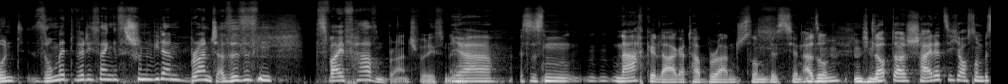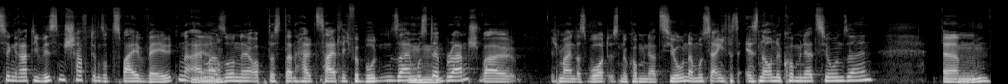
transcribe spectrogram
Und somit würde ich sagen, es ist schon wieder ein Brunch. Also es ist ein Zwei-Phasen-Brunch, würde ich es nennen. Ja, es ist ein nachgelagerter Brunch so ein bisschen. Also Mhm, ich glaube, da scheidet sich auch so ein bisschen gerade die Wissenschaft in so zwei Welten. Einmal Ja. so, ne, ob das dann halt zeitlich verbunden sein muss, der Brunch, weil ich meine, das Wort ist eine Kombination, da muss ja eigentlich das Essen auch eine Kombination sein. Ähm,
